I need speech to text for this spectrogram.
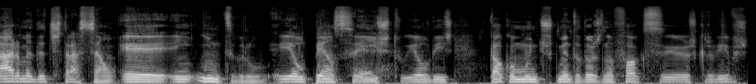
arma de distração, é íntegro. Ele pensa É. isto, ele diz, tal como muitos comentadores na Fox, eu escrevi-vos,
